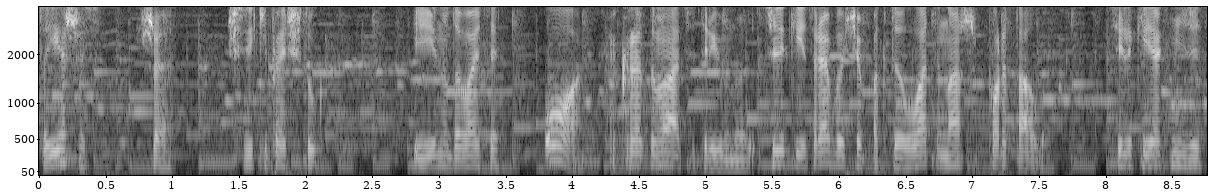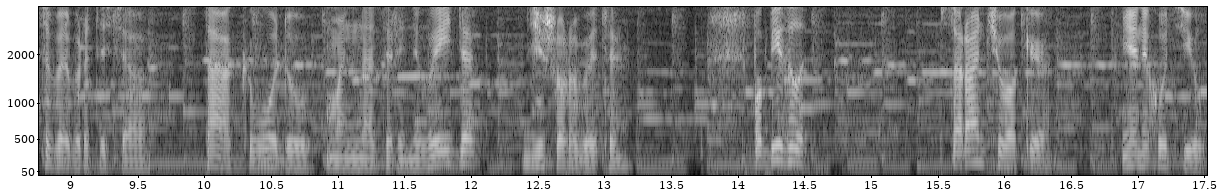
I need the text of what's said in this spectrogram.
Тут є щось? Ще. Ще тільки 5 штук. І ну давайте. О, якраз 12 рівно. Тільки і треба, щоб активувати наш портал. Тільки як мені звідси вибратися? Так, воду у мене на зері не вийде. Тоді що робити? Побігли. Саран, чуваки. Я не хотів.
